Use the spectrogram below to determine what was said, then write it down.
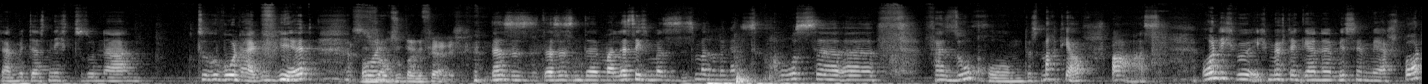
damit das nicht zu so einer zur Gewohnheit wird. Das ist Und auch super gefährlich. das ist, das ist, man lässt sich immer, das ist immer so eine ganz große äh, Versuchung. Das macht ja auch Spaß. Und ich, ich möchte gerne ein bisschen mehr Sport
